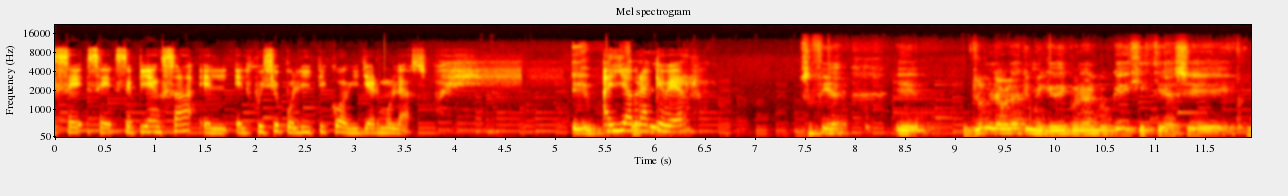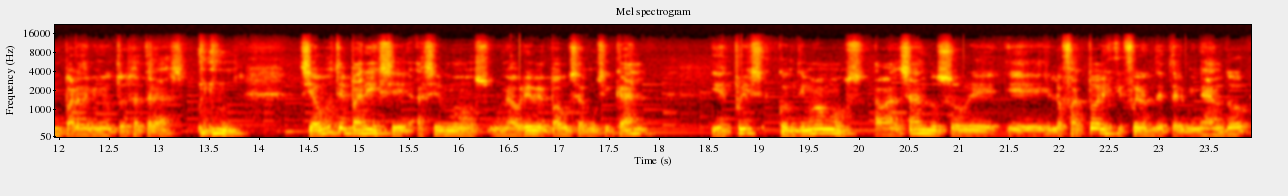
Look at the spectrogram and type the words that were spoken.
se, se, se piensa el, el, juicio político a Guillermo Lazo. Eh, ahí habrá que ver. Sofía, eh, yo la verdad que me quedé con algo que dijiste hace un par de minutos atrás. si a vos te parece, hacemos una breve pausa musical y después continuamos avanzando sobre eh, los factores que fueron determinando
